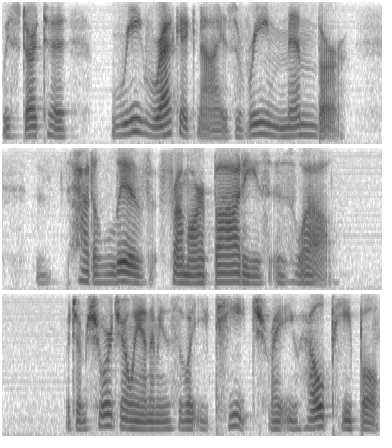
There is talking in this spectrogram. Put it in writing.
we start to re recognize, remember how to live from our bodies as well which I'm sure, Jo Anne, I mean, this is what you teach, right? You help people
